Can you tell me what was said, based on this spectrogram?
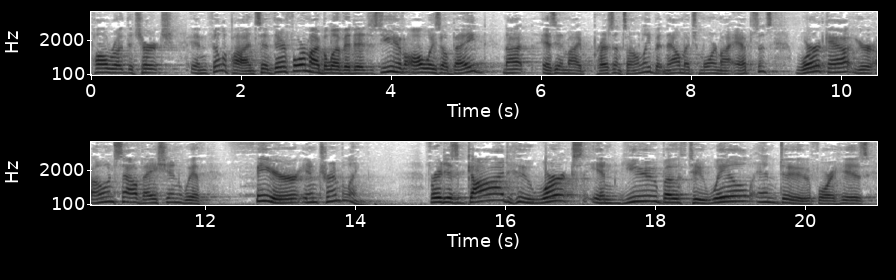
Paul wrote the church in Philippi and said, Therefore, my beloved, as you have always obeyed, not as in my presence only, but now much more in my absence, work out your own salvation with fear and trembling. For it is God who works in you both to will and do for his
